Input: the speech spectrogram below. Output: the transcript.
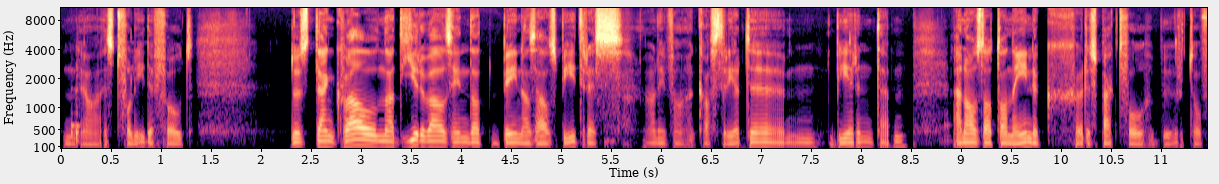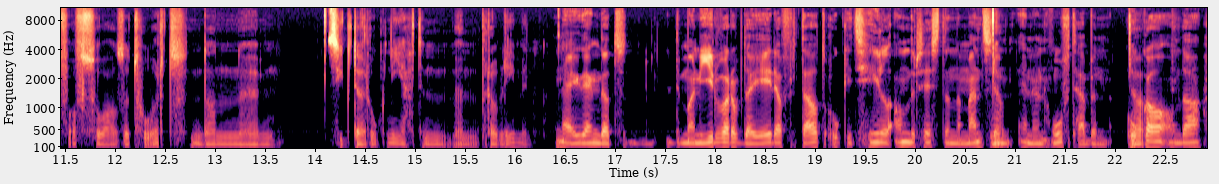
ja, is het volledig fout. Dus ik denk wel naar dierenwelzijn dat het bijna zelfs beter is alleen van gecastreerde mm, beren te hebben. En als dat dan eindelijk respectvol gebeurt, of, of zoals het hoort, dan uh, zie ik daar ook niet echt een, een, probleem in. Nee, ik denk dat de manier waarop dat jij dat vertelt ook iets heel anders is dan de mensen in hun hoofd hebben. Ook al omdat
